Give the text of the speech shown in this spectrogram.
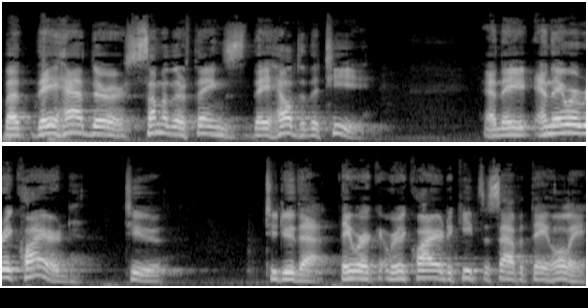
but they had their, some of their things they held to the T. And they, and they were required to, to do that. They were required to keep the Sabbath day holy.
